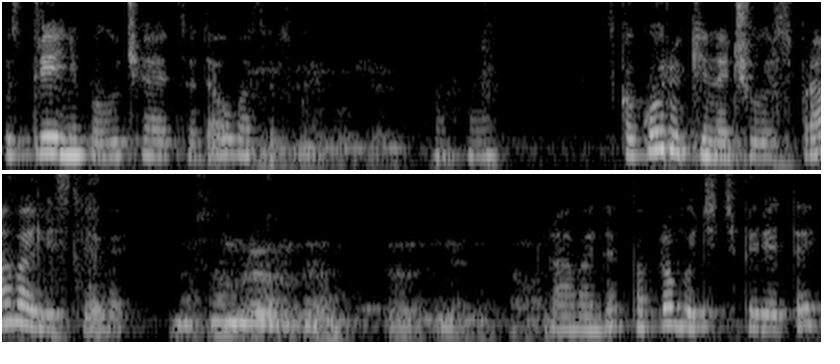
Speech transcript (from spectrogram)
Быстрее не получается, да, у вас? Если не получается. Ага. С какой руки началось? С правой или с левой? Но в основном правая рука сразу заметно стала. Правой, да? Попробуйте теперь этой.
